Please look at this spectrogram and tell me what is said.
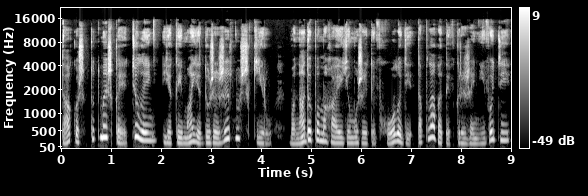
Також тут мешкає тюлень, який має дуже жирну шкіру. Вона допомагає йому жити в холоді та плавати в крижаній воді.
